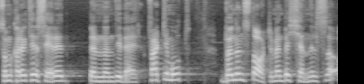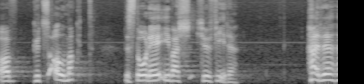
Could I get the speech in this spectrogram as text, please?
som karakteriserer bønnen de ber. Tvert imot. Bønnen starter med en bekjennelse av Guds allmakt. Det står det i vers 24. Herre,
